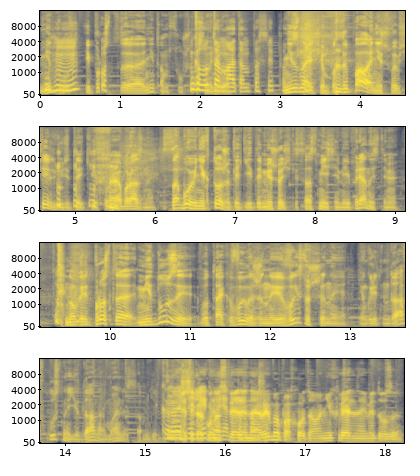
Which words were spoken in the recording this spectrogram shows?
медуз, Мгм. и просто они там него. Глутаматом посыпал. Не знаю, чем посыпал, они же вообще люди такие своеобразные. С собой у них тоже какие-то мешочки со смесями и пряностями. Но, говорит, просто медузы вот так выложенные, высушенные. И он говорит, ну да, вкусная еда, нормально, на самом деле. Короче, Это как у нас говорят, вяленая похоже. рыба, походу, а у них вяленая медуза.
